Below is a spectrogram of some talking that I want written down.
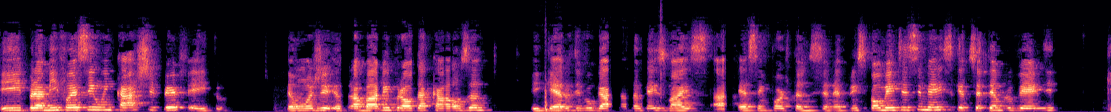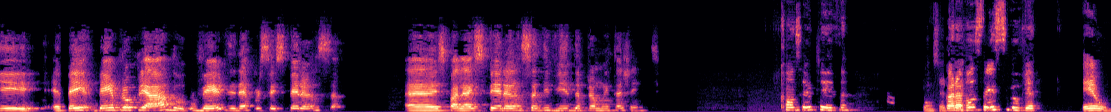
e para mim foi assim um encaixe perfeito. Então hoje eu trabalho em prol da causa e quero divulgar cada vez mais a, essa importância, né? Principalmente esse mês que é de Setembro Verde, que é bem, bem apropriado o verde, né? Por ser esperança, é, espalhar esperança de vida para muita gente. Com certeza. Com certeza. Agora você, Silvia. Eu?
